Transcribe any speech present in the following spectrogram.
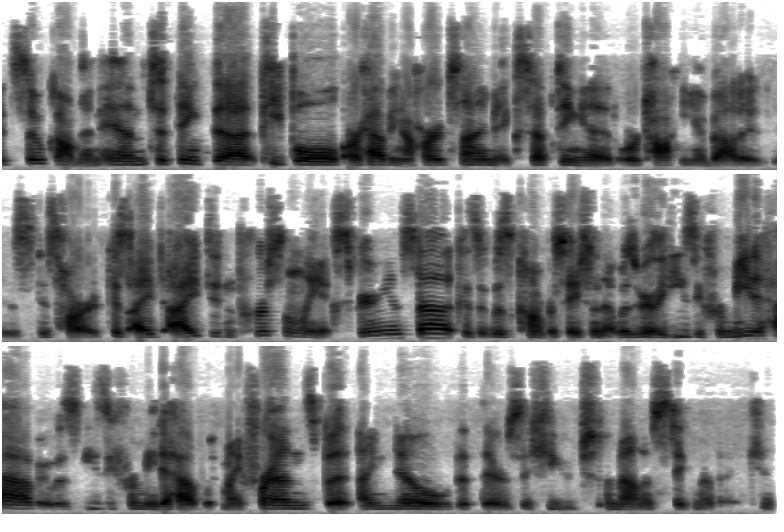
It's so common. And to think that people are having a hard time accepting it or talking about it is, is hard because I, I didn't personally experience that because it was a conversation that was very easy for me to have. It was easy for me to have with my friends, but I know that there's a huge amount of stigma that can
